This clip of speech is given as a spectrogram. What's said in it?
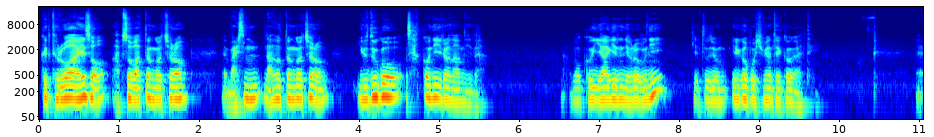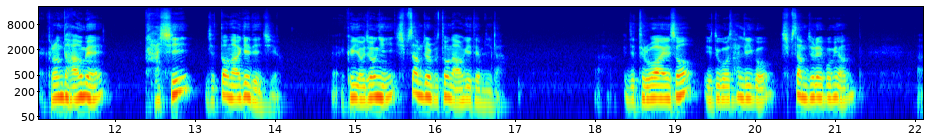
그 드로아에서 앞서 봤던 것처럼 말씀 나눴던 것처럼 유두고 사건이 일어납니다. 뭐 그 이야기는 여러분이 또 좀 읽어보시면 될 것 같아요. 예, 그런 다음에 다시 이제 떠나게 되지요. 예, 그 여정이 13절부터 나오게 됩니다. 아, 이제 드로아에서 유두고 살리고 13절에 보면 아,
